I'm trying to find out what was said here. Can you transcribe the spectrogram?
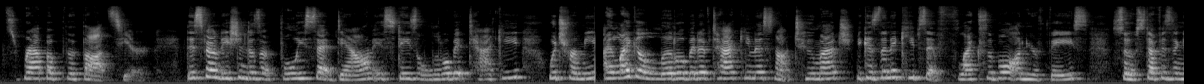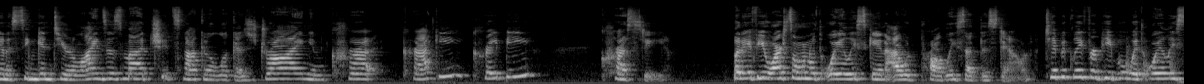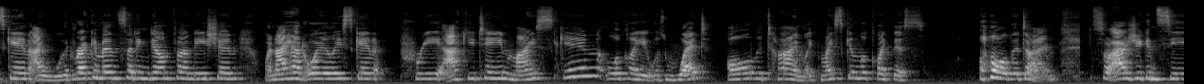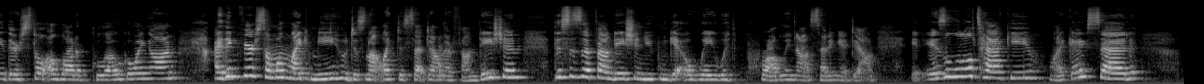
let's wrap up the thoughts here. This foundation doesn't fully set down. It stays a little bit tacky, which for me, I like a little bit of tackiness, not too much, because then it keeps it flexible on your face. So stuff isn't gonna sink into your lines as much. It's not gonna look as drying and cra cracky, crepey, crusty. But if you are someone with oily skin, I would probably set this down. Typically for people with oily skin, I would recommend setting down foundation. When I had oily skin pre-Accutane, my skin looked like it was wet all the time. Like my skin looked like this all the time. So as you can see, there's still a lot of glow going on. I think if you're someone like me who does not like to set down their foundation, this is a foundation you can get away with probably not setting it down. It is a little tacky, like I said,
